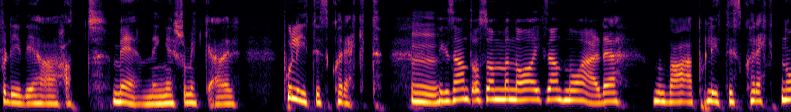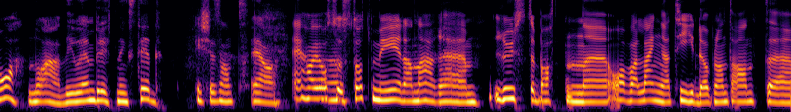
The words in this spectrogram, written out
fordi de har hatt meninger som ikke er politisk korrekt. Ikke sant? Også, men nå, ikke sant? nå er det Hva er politisk korrekt nå? Nå er vi jo i en brytningstid. Ikke sant? Ja. Jeg har jo også stått mye i denne her eh, rusdebatten eh, over lengre tid, og blant annet eh,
